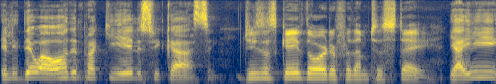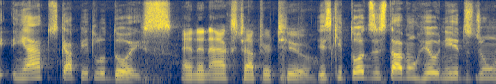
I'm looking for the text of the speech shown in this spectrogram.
ele deu a ordem para que eles ficassem. Jesus gave the order for them to stay. E aí, em Atos capítulo 2, And in Acts chapter 2, diz que todos estavam reunidos de um-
